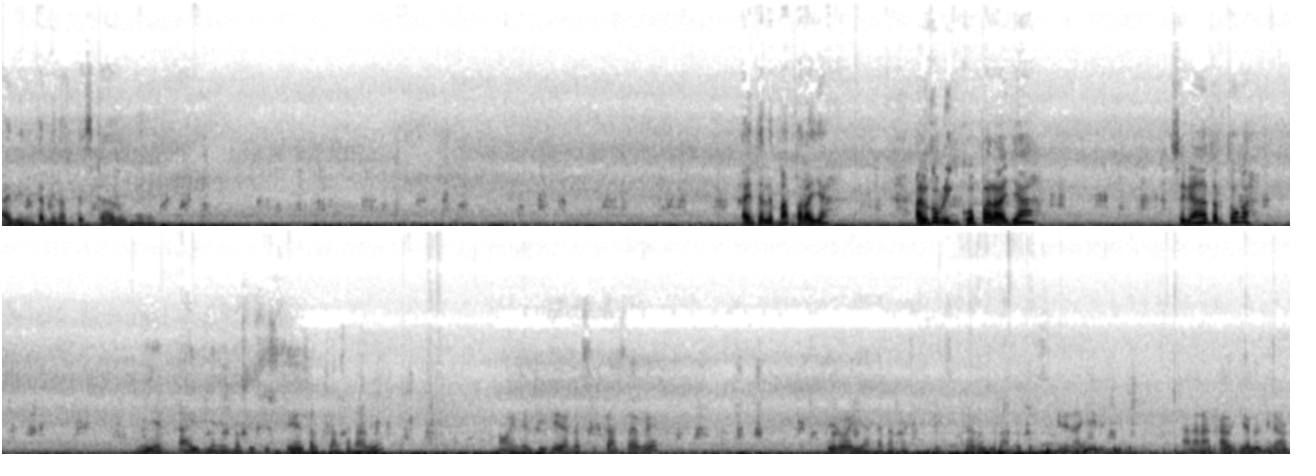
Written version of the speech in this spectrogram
Ahí vienen también los pescados, miren. Ahí más para allá. Algo brincó para allá. ¿Sería una tortuga? Miren, ahí vienen, no sé si ustedes alcanzan a ver. No, en el video no se alcanza a ver. Pero ahí andan unos pescados grandes. Miren, ahí anaranjados. ¿Ya los miraron?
